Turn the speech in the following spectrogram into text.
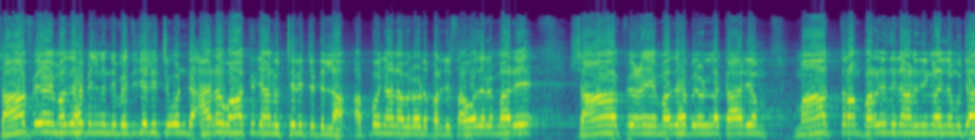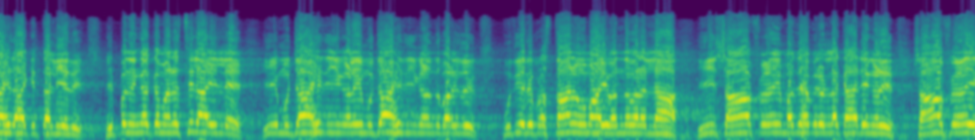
ഷാഫിയെ മദ്ഹബിൽ നിന്ന് വ്യതിചലിച്ചുകൊണ്ട് അര വാക്ക് ഞാൻ ഉച്ചരിച്ചിട്ടില്ല. അപ്പോൾ ഞാൻ അവരോട് പറഞ്ഞു സഹോദരന്മാരെ ഷാഫിയെ മദ്ഹബിലുള്ള കാര്യം മാത്രം പറഞ്ഞതിനാണ് നിങ്ങൾ എന്നെ മുജാഹിദാക്കി തള്ളിയത്. ഇപ്പൊ നിങ്ങൾക്ക് മനസ്സിലായില്ലേ? ഈ മുജാഹിദീങ്ങൾ ഈ മുജാഹിദീങ്ങൾ എന്ന് പറയുന്നത് പുതിയൊരു പ്രസ്ഥാനവുമായി വന്നവരല്ല. ഈ ഷാഫിയെ മദ്ഹബിലുള്ള കാര്യങ്ങൾ ഷാഫിയെ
